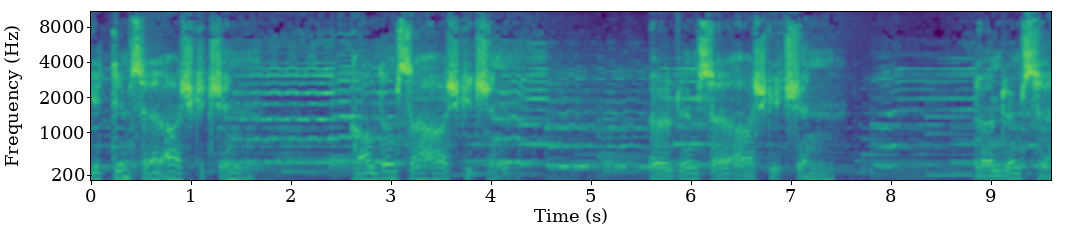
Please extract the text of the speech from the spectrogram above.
Gittimse aşk için, kaldımsa aşk için, öldümse aşk için, döndümse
